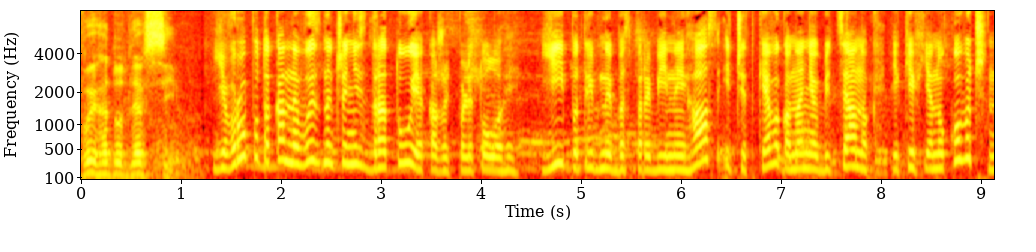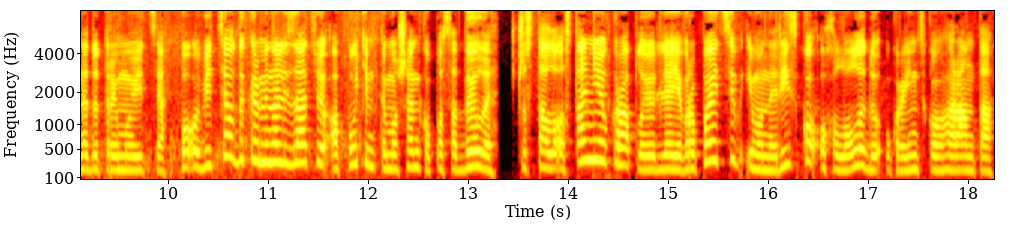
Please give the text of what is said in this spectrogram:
вигоду для всіх. Європу така невизначеність дратує, кажуть політологи. Їй потрібний безперебійний газ і чітке виконання обіцянок, яких Янукович не дотримується. Пообіцяв декриміналізацію, а потім Тимошенко посадили, що стало останньою краплею для європейців, і вони різко охололи до українського гаранта.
